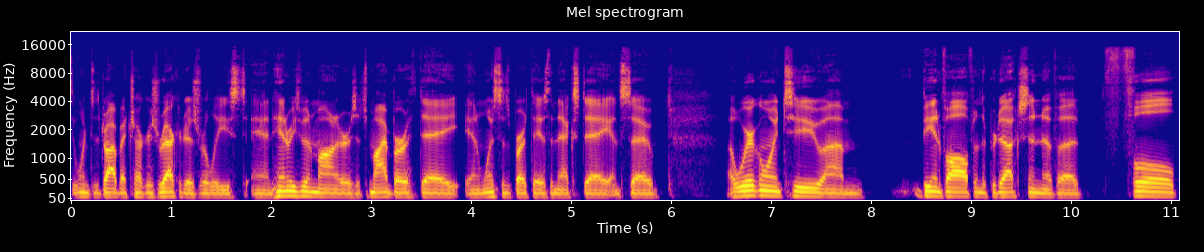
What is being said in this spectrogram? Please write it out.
when the Drive By Truckers record is released. And Henry's been monitors. It's my birthday, and Winston's birthday is the next day. And so uh, we're going to um, be involved in the production of a full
